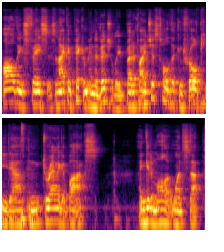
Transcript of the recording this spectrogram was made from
all these faces and I can pick them individually, but if I just hold the control key down and drag a box, I can get them all at one step.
